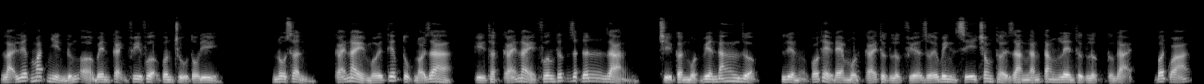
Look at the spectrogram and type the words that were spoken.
lại liếc mắt nhìn đứng ở bên cạnh phi phượng quân chủ tôi đi nô sần, cái này mới tiếp tục nói ra, kỳ thật cái này phương thức rất đơn giản, chỉ cần một viên đan dược, liền có thể đem một cái thực lực phía dưới binh sĩ trong thời gian ngắn tăng lên thực lực cường đại, bất quá,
